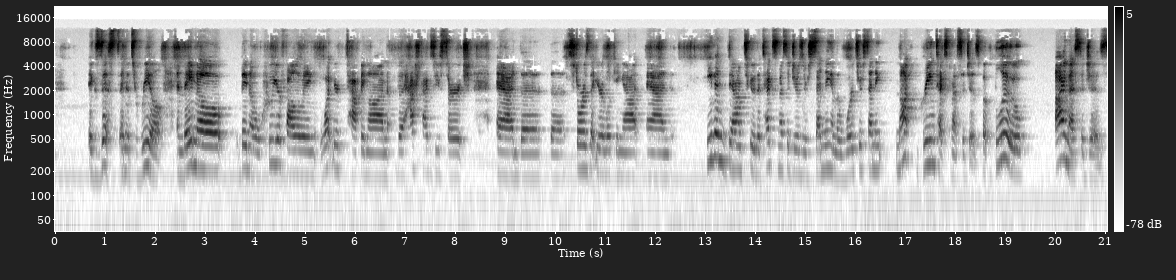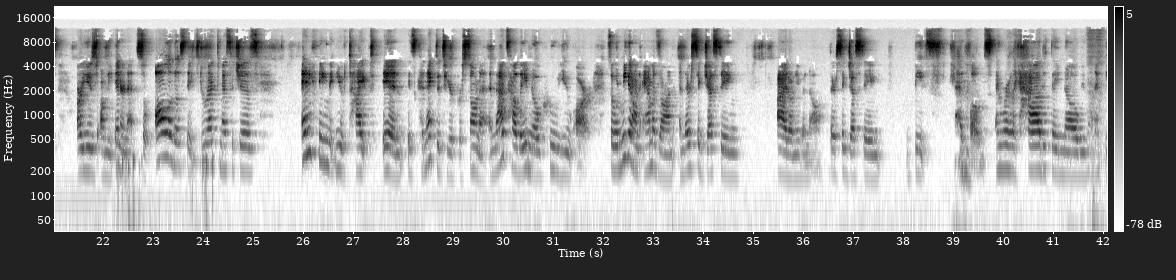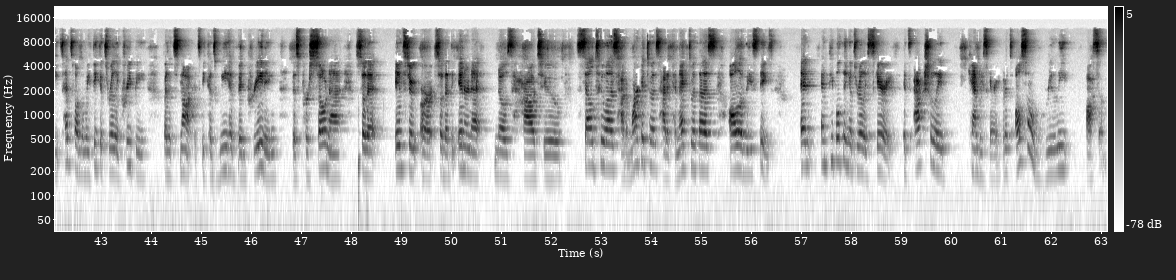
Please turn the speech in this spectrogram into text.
exists and it's real. And they know they know who you're following, what you're tapping on, the hashtags you search, and the the stores that you're looking at, and even down to the text messages you're sending and the words you're sending. Not green text messages, but blue iMessages are used on the internet. So all of those things, direct messages, anything that you've typed in is connected to your persona and that's how they know who you are. So when we get on Amazon and they're suggesting I don't even know. They're suggesting Beats headphones mm-hmm. and we're like how did they know we wanted Beats headphones and we think it's really creepy, but it's not. It's because we have been creating this persona so that Insta or so that the internet knows how to sell to us, how to market to us, how to connect with us, all of these things. And and people think it's really scary. It's actually can be scary, but it's also really awesome.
